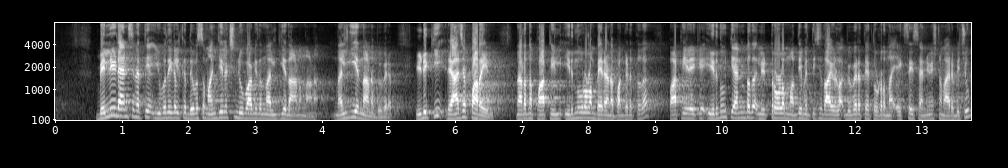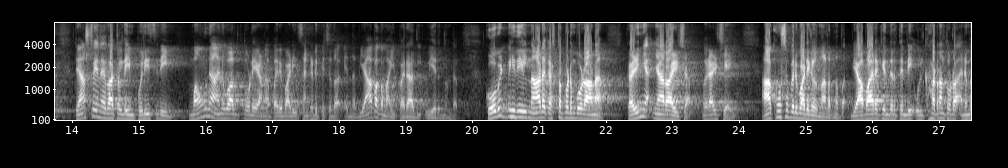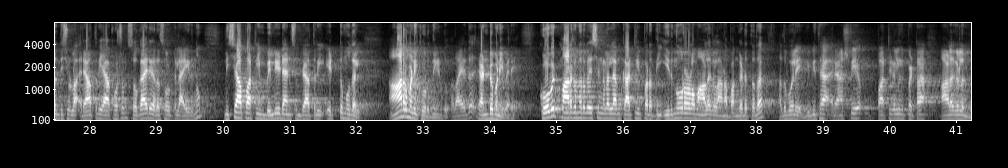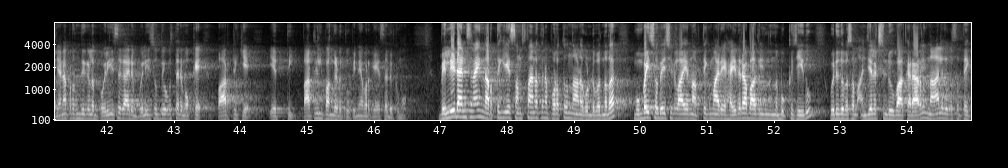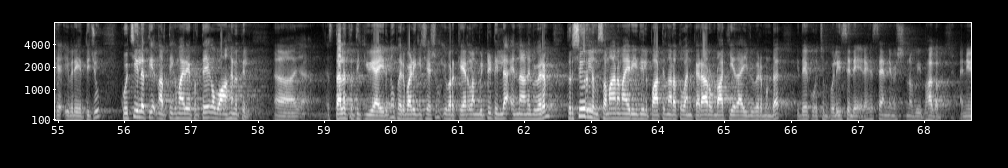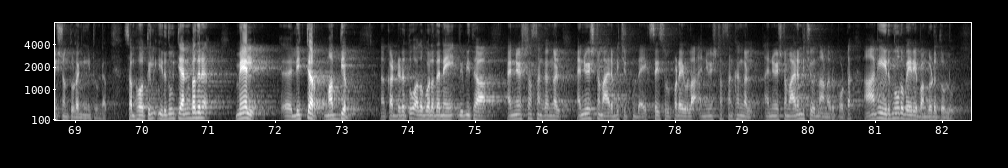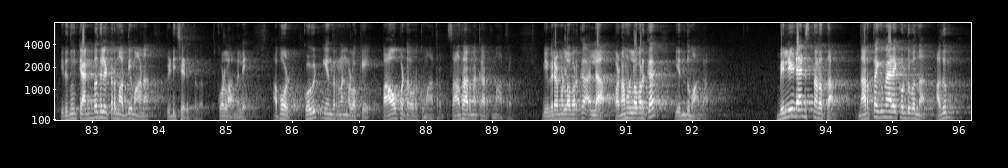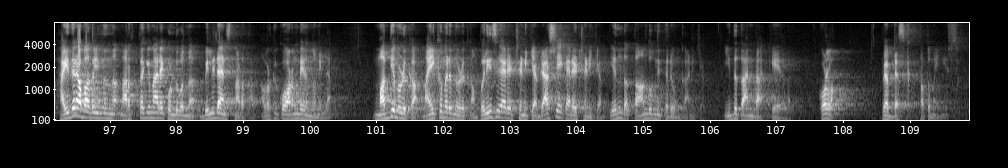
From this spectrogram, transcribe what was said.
ബെല്ലി ഡാൻസിനെത്തിയ യുവതികൾക്ക് ദിവസം അഞ്ച് ലക്ഷം രൂപ വീതം നൽകിയതാണെന്നാണ് നൽകിയെന്നാണ് വിവരം. ഇടുക്കി രാജപ്പാറയിൽ നടന്ന പാർട്ടിയിൽ ഇരുന്നൂറോളം പേരാണ് പങ്കെടുത്തത്. പാർട്ടിയിലേക്ക് ഇരുന്നൂറ്റി അൻപത് ലിറ്ററോളം മദ്യം എത്തിച്ചതായുള്ള വിവരത്തെ തുടർന്ന് എക്സൈസ് അന്വേഷണം ആരംഭിച്ചു. രാഷ്ട്രീയ നേതാക്കളുടെയും പോലീസിന്റെയും മൗന അനുവാദത്തോടെയാണ് പരിപാടി സംഘടിപ്പിച്ചത് എന്ന് വ്യാപകമായി പരാതി ഉയരുന്നുണ്ട്. കോവിഡ് ഭീതിയിൽ നാട് കഷ്ടപ്പെടുമ്പോഴാണ് കഴിഞ്ഞ ഞായറാഴ്ച ഒരാഴ്ചയായി ആഘോഷ പരിപാടികൾ നടന്നത്. വ്യാപാര കേന്ദ്രത്തിന്റെ ഉദ്ഘാടനത്തോട് അനുബന്ധിച്ചുള്ള രാത്രി ആഘോഷം സ്വകാര്യ റിസോർട്ടിലായിരുന്നു. നിശാ പാർട്ടിയും ബെല്ലി ഡാൻസും രാത്രി എട്ട് മുതൽ ആറ് മണിക്കൂർ നീണ്ടു. അതായത് രണ്ട് മണി വരെ. കോവിഡ് മാർഗനിർദ്ദേശങ്ങളെല്ലാം കാറ്റിൽ പറത്തി ഇരുന്നൂറോളം ആളുകളാണ് പങ്കെടുത്തത്. അതുപോലെ വിവിധ രാഷ്ട്രീയ പാർട്ടികളിൽപ്പെട്ട ആളുകളും ജനപ്രതിനിധികളും പോലീസുകാരും പോലീസ് ഉദ്യോഗസ്ഥരും ഒക്കെ പാർട്ടിക്ക് എത്തി. പാർട്ടിയിൽ പങ്കെടുത്തു. പിന്നെ അവർ കേസെടുക്കുമോ? ബെല്ലി ഡാൻസിനായി നർത്തകിയെ സംസ്ഥാനത്തിന് പുറത്തുനിന്നാണ് കൊണ്ടുവന്നത്. മുംബൈ സ്വദേശികളായ നർത്തകിമാരെ ഹൈദരാബാദിൽ നിന്ന് ബുക്ക് ചെയ്തു. ഒരു ദിവസം അഞ്ച് ലക്ഷം രൂപ കരാറിൽ നാല് ദിവസത്തേക്ക് ഇവരെ എത്തിച്ചു. കൊച്ചിയിലെത്തിയ നർത്തകിമാരെ പ്രത്യേക വാഹനത്തിൽ സ്ഥലത്തെത്തിക്കുകയായിരുന്നു. പരിപാടിക്ക് ശേഷം ഇവർ കേരളം വിട്ടിട്ടില്ല എന്നാണ് വിവരം. തൃശ്ശൂരിലും സമാനമായ രീതിയിൽ പാർട്ടി നടത്തുവാൻ കരാറുണ്ടാക്കിയതായി വിവരമുണ്ട്. ഇതേക്കുറിച്ചും പോലീസിന്റെ രഹസ്യാന്വേഷണ വിഭാഗം അന്വേഷണം തുടങ്ങിയിട്ടുണ്ട്. സംഭവത്തിൽ ഇരുന്നൂറ്റി അൻപതിന് മേൽ ലിറ്റർ മദ്യം കണ്ടെടുത്തു. അതുപോലെ തന്നെ വിവിധ അന്വേഷണ സംഘങ്ങൾ അന്വേഷണം ആരംഭിച്ചിട്ടുണ്ട്. എക്സൈസ് ഉൾപ്പെടെയുള്ള അന്വേഷണ സംഘങ്ങൾ അന്വേഷണം ആരംഭിച്ചു എന്നാണ് റിപ്പോർട്ട്. ആകെ ഇരുന്നൂറ് പേരെ പങ്കെടുത്തുള്ളൂ. ഇരുന്നൂറ്റി അൻപത് ലിറ്റർ മദ്യമാണ് പിടിച്ചെടുത്തത്. കൊള്ളാമല്ലേ അപ്പോൾ കോവിഡ് നിയന്ത്രണങ്ങളൊക്കെ പാവപ്പെട്ടവർക്ക് മാത്രം സാധാരണക്കാർക്ക് മാത്രം വിവരമുള്ളവർക്ക് അല്ല പണമുള്ളവർക്ക് എന്തുമാകാം? ബെല്ലി ഡാൻസ് നടത്താം നർത്തകിമാരെ കൊണ്ടുവന്ന് അതും ഹൈദരാബാദിൽ നിന്ന് നർത്തകിമാരെ കൊണ്ടുവന്ന് ബെല്ലി ഡാൻസ് നടത്താം. അവർക്ക് ക്വാറന്റൈൻ ഒന്നുമില്ല മദ്യമൊഴുക്കാം മയക്കുമരുന്നൊഴുക്കാം പോലീസുകാരെ ക്ഷണിക്കാം രാഷ്ട്രീയക്കാരെ ക്ഷണിക്കാം എന്ത് താന്തുന്നിത്തരവും കാണിക്കാം. ഇത് താണ്ട കേരളം. കൊള്ളാം. വെബ് ഡെസ്ക് തത്വമൈ ന്യൂസ്.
